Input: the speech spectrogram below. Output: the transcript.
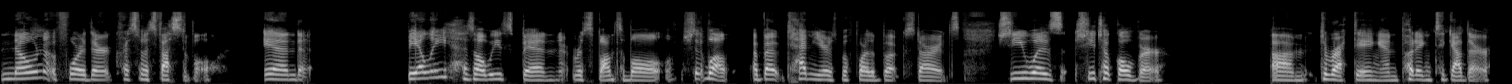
known for their Christmas festival. And Bailey has always been responsible she, well about 10 years before the book starts she was she took over um directing and putting together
